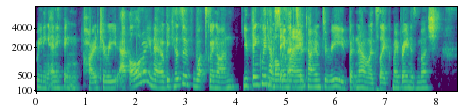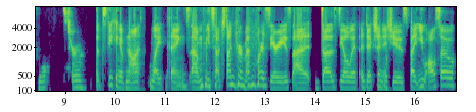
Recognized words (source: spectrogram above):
reading anything hard to read at all right now because of what's going on. You'd think we'd have all this extra way. time to read, but no, it's like my brain is mush. Yeah, it's true. But speaking of not light things, um, we touched on your memoir series that does deal with addiction issues, but you also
